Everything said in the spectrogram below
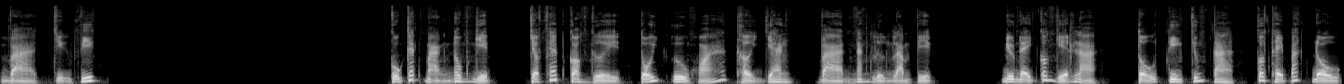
và chữ viết. Cuộc cách mạng nông nghiệp cho phép con người tối ưu hóa thời gian và năng lượng làm việc. Điều này có nghĩa là tổ tiên chúng ta có thể bắt đầu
